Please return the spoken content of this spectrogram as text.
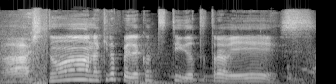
¡Ah! No, no quiero pelear con este idiota otra vez.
